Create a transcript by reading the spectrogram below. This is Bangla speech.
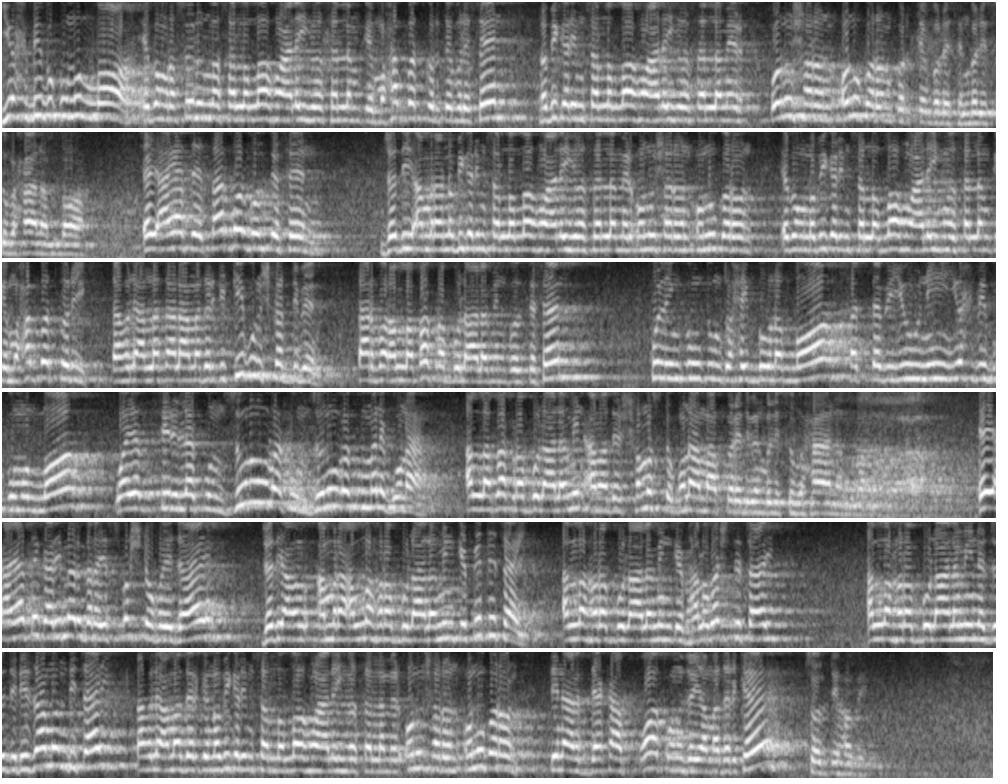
ইহবিবুকুমুল্লাহ এবং রসুল্লাহ সাল্লাহ আলহি আসাল্লামকে মহাব্বত করতে বলেছেন, নবী করিম সাল্লাহ আলহি আসাল্লামের অনুসরণ, অনুকরণ করতে বলেছেন, বলি সুবহান আল্লাহ এই আয়াতে তারপর বলতেছেন যদি আমরা নবী করিম সাল্লাহ আলহি আসাল্লামের অনুসরণ, অনুকরণ এবং নবী করিম সাল্লাহ আলহি আসাল্লামকে মহাব্বত করি, তাহলে আল্লাহ তালা আমাদেরকে কি পুরস্কার দিবেন? তারপর আল্লাহ পাক রব্বুল আলমিন বলতেছেন, কুল ইন কুনতুম তুহিব্বুনাল্লাহ ফাত্তাবিউনি ইউহিব্বুকুমুল্লাহ ওয়া ইয়াগফির লাকুম যুনুবাকুম। যুনুবাকুম মানে গুনাহ। আল্লাহ পাক রব্বুল আলামিন আমাদের সমস্ত গুনাহ মাফ করে দিবেন বলি সুবহানাল্লাহ। এই আয়াতে কারিমার দ্বারা স্পষ্ট হয়ে যায় যদি আমরা আল্লাহ রব্বুল আলমিনকে পেতে চাই, আল্লাহ রব্বুল আলমিনকে ভালোবাসতে চাই, আল্লাহ রব্বুল আলমিনের যদি রিজামন্দি চাই, তাহলে আমাদেরকে নবী করিম সাল্লাহ আলহি আসাল্লামের অনুসরণ, অনুকরণ, তেনার দেখা পথ অনুযায়ী আমাদেরকে চলতে হবে।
